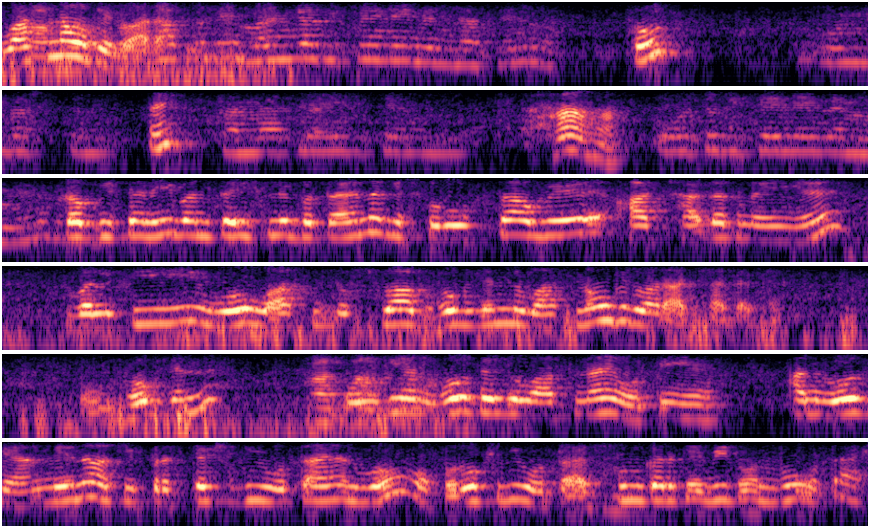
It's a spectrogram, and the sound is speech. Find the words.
वासनाओं के द्वारा। कौन वस्तु हैं? ही। हाँ हाँ तो विषय नहीं बनेंगे तब विषय नहीं बनते इसलिए बताया ना कि स्वरूपता वे आच्छादक नहीं है बल्कि वो स्वभोगजन्य वासनाओं के द्वारा आच्छादक है। भोगजन्य? उनके अनुभव से जो वासनाएँ होती हैं अनुभव ध्यान देना कि प्रत्यक्ष भी होता है अनुभव और परोक्ष भी होता है सुन करके भी तो अनुभव होता है।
